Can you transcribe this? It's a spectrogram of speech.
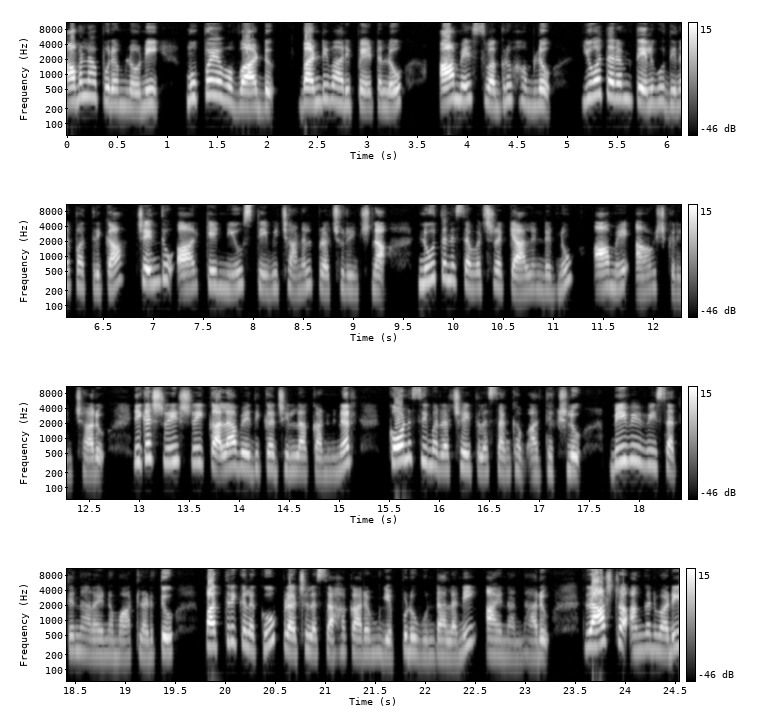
అమలాపురంలోని ముప్పైవ వార్డు బండివారిపేటలో ఆమె స్వగృహంలో యువతరం తెలుగు దినపత్రిక Chandu RK news TV channel ప్రచురించిన నూతన సంవత్సర క్యాలెండర్ను ఆమె ఆవిష్కరించారు. ఇక శ్రీ శ్రీ కళావేదిక జిల్లా కన్వీనర్ కోనసీమ రచయితల సంఘం అధ్యక్షులు బివివి సత్యనారాయణ మాట్లాడుతూ పత్రికలకు ప్రజల సహకారం ఎప్పుడూ ఉండాలని ఆయన అన్నారు. రాష్ట్ర అంగన్వాడీ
